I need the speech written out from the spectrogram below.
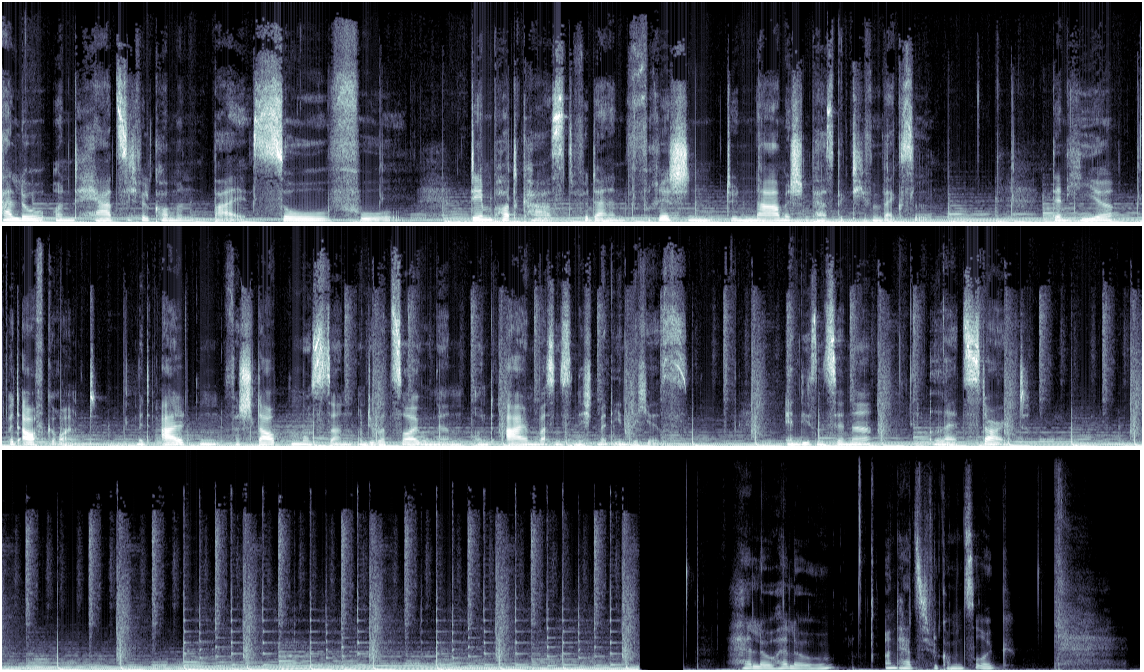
Hallo und herzlich willkommen bei Soulful, dem Podcast für deinen frischen, dynamischen Perspektivenwechsel. Denn hier wird aufgeräumt mit alten, verstaubten Mustern und Überzeugungen und allem, was uns nicht mehr dienlich ist. In diesem Sinne, let's start. Hello, hello und herzlich willkommen zurück.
